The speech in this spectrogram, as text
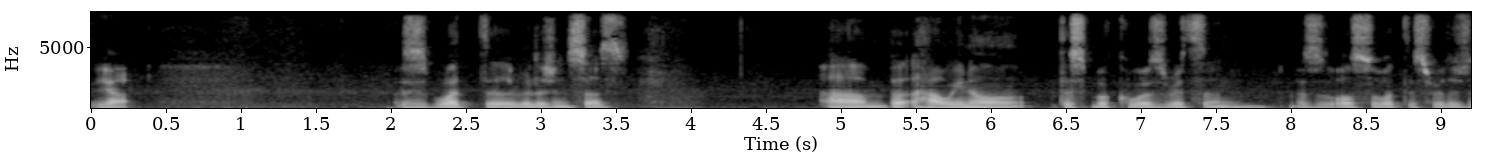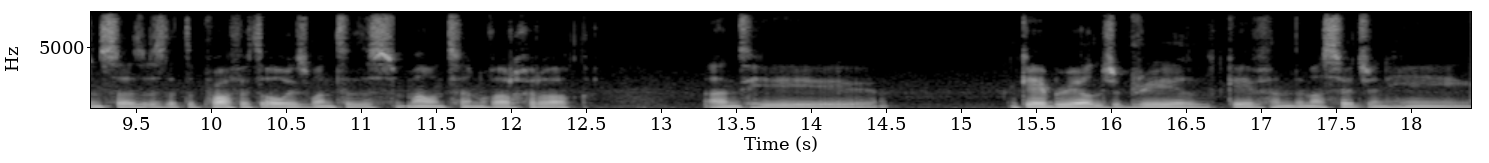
yeah, this is what the religion says. Um, but how we know this book was written is also what this religion says is that the Prophet always went to this mountain, Ghar and he, Gabriel, gave him the message and he,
